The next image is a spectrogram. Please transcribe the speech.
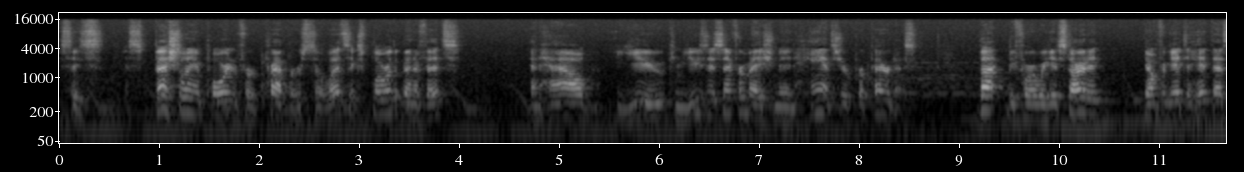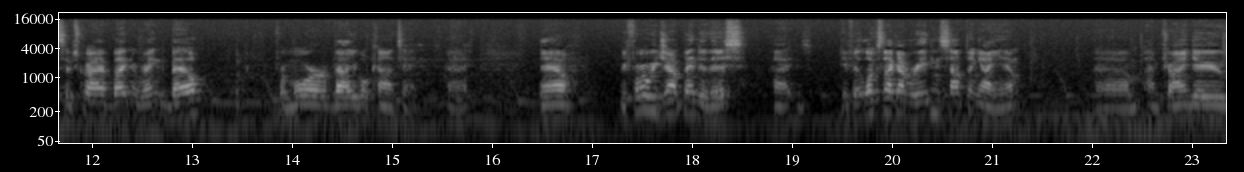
This is especially important for preppers, so let's explore the benefits and how you can use this information to enhance your preparedness. But before we get started, don't forget to hit that subscribe button and ring the bell for more valuable content. All right. Now, before we jump into this, uh, if it looks like I'm reading something, I am. Um, I'm trying to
